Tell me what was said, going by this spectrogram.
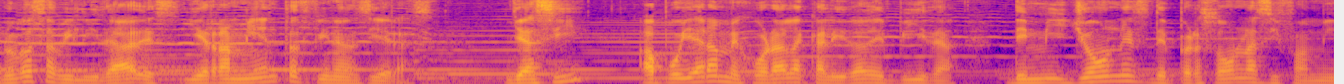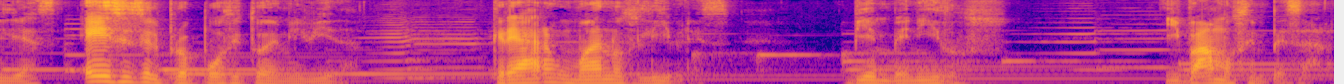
nuevas habilidades y herramientas financieras, y así apoyar a mejorar la calidad de vida de millones de personas y familias. Ese es el propósito de mi vida, crear humanos libres. Bienvenidos. Y vamos a empezar.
